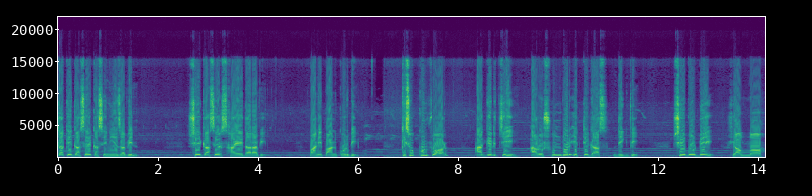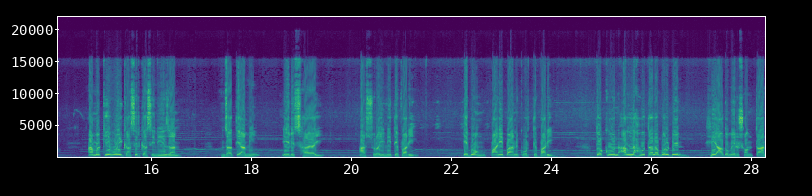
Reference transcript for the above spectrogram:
তাকে গাছের কাছে নিয়ে যাবেন। সে গাছের ছায়ায় দাঁড়াবে, পানি পান করবে। কিছুক্ষণ পর আগের চেয়ে আরও সুন্দর একটি গাছ দেখবে। সে বলবে, হে আল্লাহ, আমাকে ওই গাছের কাছে নিয়ে যান, যাতে আমি এর ছায়ায় আশ্রয় নিতে পারি এবং পানি পান করতে পারি। তখন আল্লাহ তালা বলবেন, হে আদমের সন্তান,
